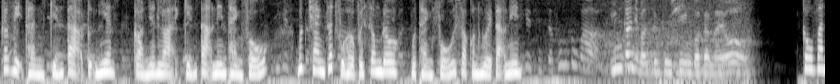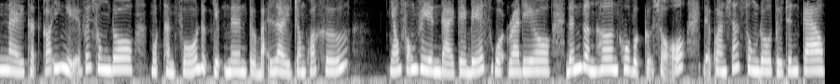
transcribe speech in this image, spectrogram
Các vị thần kiến tạo tự nhiên, còn nhân loại kiến tạo nên thành phố. Bức tranh rất phù hợp với sông Đô, một thành phố do con người tạo nên. Câu văn này thật có ý nghĩa với Sông Đô, một thành phố được dựng nên từ bãi lầy trong quá khứ. Nhóm phóng viên đài KBS World Radio đến gần hơn khu vực cửa sổ để quan sát Sông Đô từ trên cao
